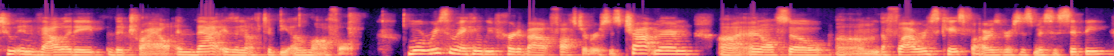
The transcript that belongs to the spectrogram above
to invalidate the trial, and that is enough to be unlawful. More recently, I think we've heard about Foster versus Chatman uh, and also um, the Flowers case, Flowers versus Mississippi.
